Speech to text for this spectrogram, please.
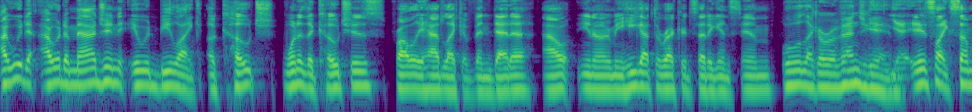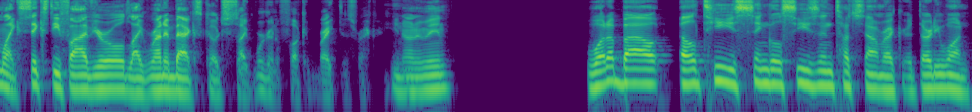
I would I would imagine it would be like a coach, one of the coaches probably had like a vendetta out, you know what I mean? He got the record set against him. Ooh, like a revenge game. Yeah, it's like some like 65 year old like running backs coach is like, we're gonna fucking break this record. You know what I mean? What about LT's single season touchdown record, 31?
